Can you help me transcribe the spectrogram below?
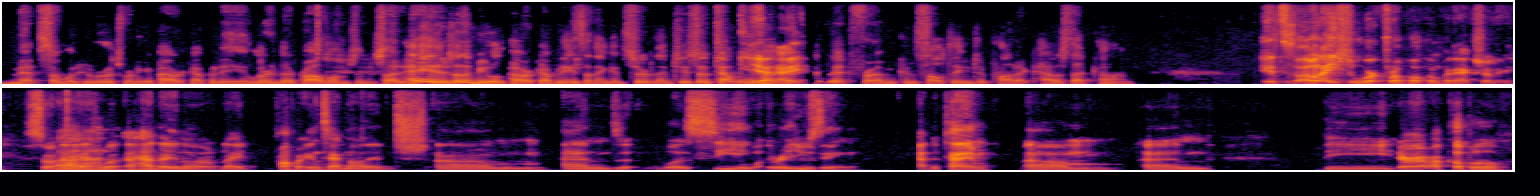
met someone who was running a power company and learned their problems and decided, hey, there's other people with power companies that I can serve them too. So tell me yeah, about I, it from consulting to product. How has that gone? It's well, I used to work for a power company actually, so ah. I, I, had a, you know like proper inside knowledge um, and was seeing what they were using at the time. Um, and the there are a couple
